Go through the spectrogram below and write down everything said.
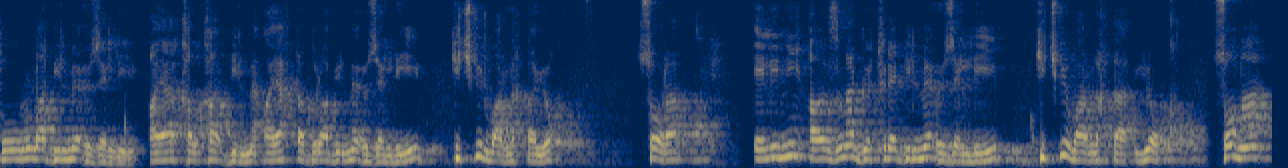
doğrulabilme özelliği, ayağa kalkabilme, ayakta durabilme özelliği hiçbir varlıkta yok. Sonra elini ağzına götürebilme özelliği hiçbir varlıkta yok. Sonra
